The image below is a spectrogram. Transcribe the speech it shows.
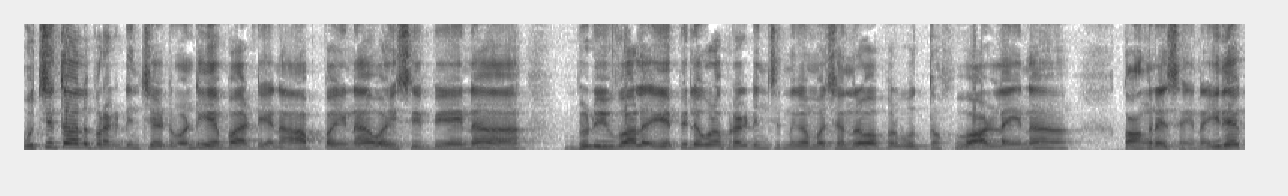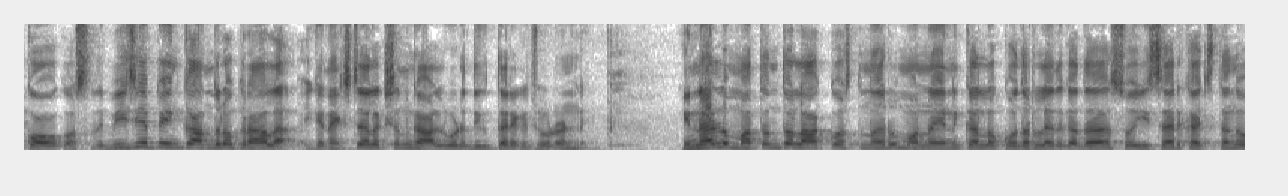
ఉచితాలు ప్రకటించేటువంటి ఏ పార్టీ అయినా ఆప్ అయినా వైసీపీ అయినా ఇప్పుడు ఇవాళ ఏపీలో కూడా ప్రకటించింది కదా చంద్రబాబు ప్రభుత్వం వాళ్ళైనా కాంగ్రెస్ అయినా ఇదే కోవకు వస్తుంది. బీజేపీ ఇంకా అందులోకి రాలా. ఇక నెక్స్ట్ ఎలక్షన్కి వాళ్ళు కూడా దిగుతారు ఇక చూడండి. ఇన్నాళ్ళు మతంతో లాక్కొస్తున్నారు. మొన్న ఎన్నికల్లో కుదరలేదు కదా. సో ఈసారి ఖచ్చితంగా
